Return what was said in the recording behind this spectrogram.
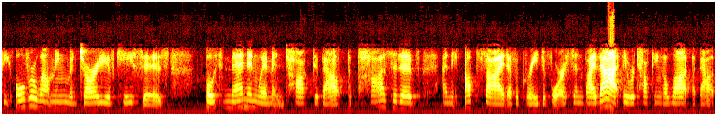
the overwhelming majority of cases both men and women talked about the positive and the upside of a gray divorce. And by that, they were talking a lot about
